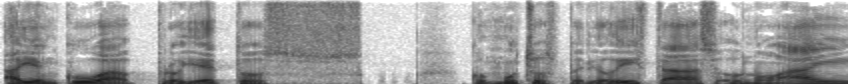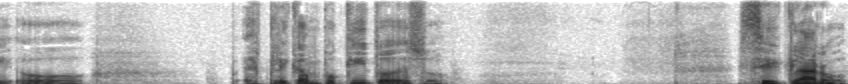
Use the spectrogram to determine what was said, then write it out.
¿Hay en Cuba proyectos con muchos periodistas o no hay? O... Explica un poquito eso. Sí, claro.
